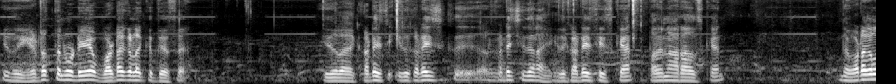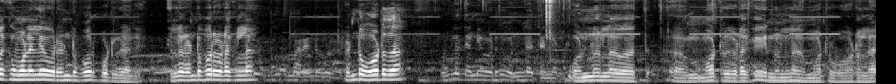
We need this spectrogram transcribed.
இது இடத்தினுடைய வடகிழக்கு திசை. இதில் கடைசி இது கடைசி கடைசி தானே? இது கடைசி ஸ்கேன் பதினாறாவது ஸ்கேன் இந்த வடகிழக்கு மூலையிலே ஒரு ரெண்டு போர் போட்டிருக்காங்க. இல்லை ரெண்டு போர் கிடக்குல்ல? ரெண்டு ஓடுதா? ஒன்றில் தண்ணி ஓடுது ஒன்றில் தண்ணி இல்லை ஒன்றில் மோட்ரு கிடக்கு இன்னொன்றில் மோட்ரு ஓடலை.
